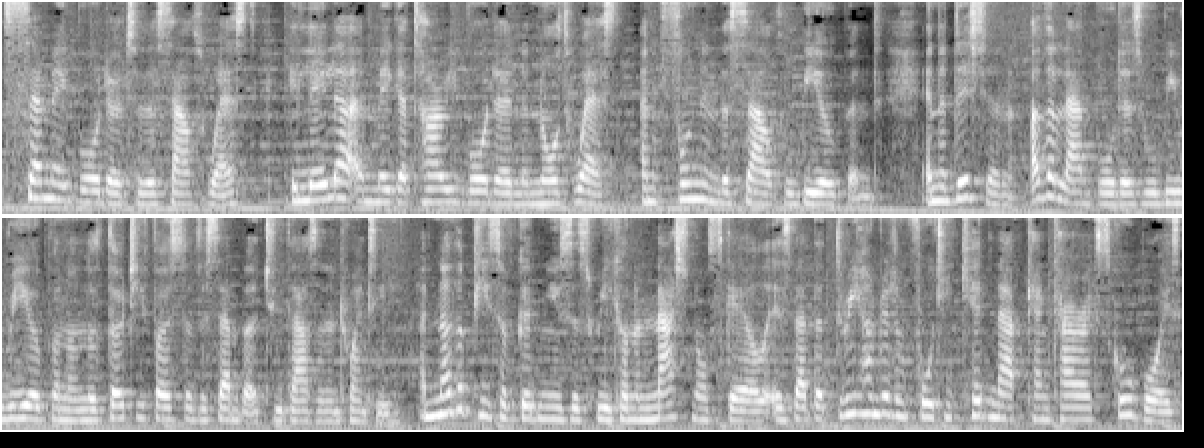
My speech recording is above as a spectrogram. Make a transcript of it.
Seme border to the southwest, Illela and Maigatari border in the northwest, and Mfun in the south will be opened. In addition, other land borders will be reopened on the 31st of December 2020. Another piece of good news this week on a national scale is that the 340 kidnapped Kankara schoolboys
